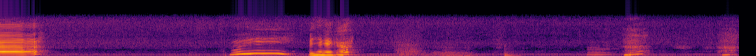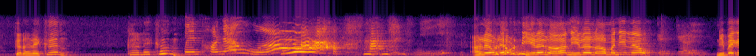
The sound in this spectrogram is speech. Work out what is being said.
าเฮ้ย เป็นยังไงคะเกิดอะไรขึ้น เกิดอะไรขึ้น เป็นพอแล้วเหรอเอาเร็วเร็วหนีเลยเหรอหนีเลยเหรอมานี่เร็วไกลหนีไปใก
